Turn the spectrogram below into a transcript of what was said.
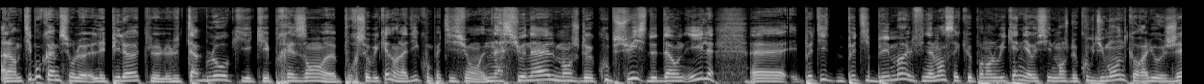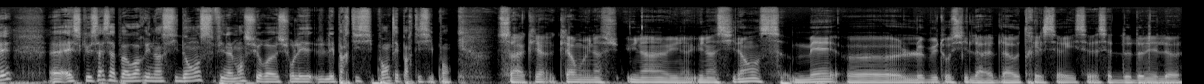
Alors un petit mot quand même sur les pilotes, le, tableau qui, est présent euh, pour ce week-end. On l'a dit, compétition nationale, manche de Coupe Suisse de downhill. Euh, petit, petit bémol finalement, c'est que pendant le week-end, il y a aussi une manche de Coupe du Monde qui aura lieu au Jet. Euh, est-ce que ça, ça peut avoir une incidence finalement sur, sur les, participantes et participants? Ça a clairement une, une, une, incidence, mais le but aussi de la, de la Haute Trail Series, c'est de donner le,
